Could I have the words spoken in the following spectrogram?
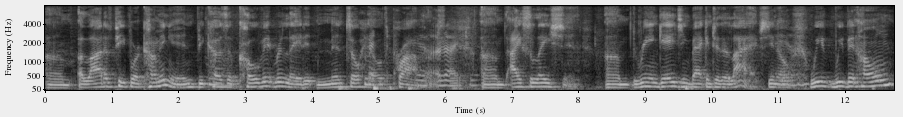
um, a lot of people are coming in because of COVID-related mental health problems. yeah, right, yeah. Um, isolation. Um, re-engaging back into their lives. You know, Yeah. we we've been home,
